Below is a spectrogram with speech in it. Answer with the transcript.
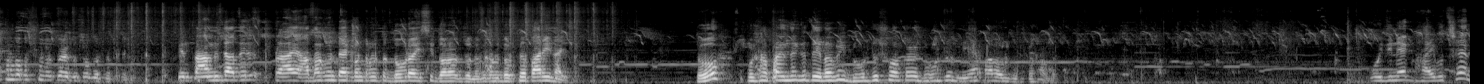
এখন কত সুন্দর করে গোসল করতেছে। কিন্তু আমি তাদের প্রায় আধা ঘণ্টা, এক ঘণ্টার মতো দৌড়াইছি দৌড়ার জন্য, কিন্তু আমি দৌড়তে পারি নাই। তো পোষা প্রাণীদের কিন্তু এভাবেই ধৈর্য সহকারে ধৈর্য নিয়ে পালন করতে হবে। ওই দিনে এক ভাই, বুঝছেন?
